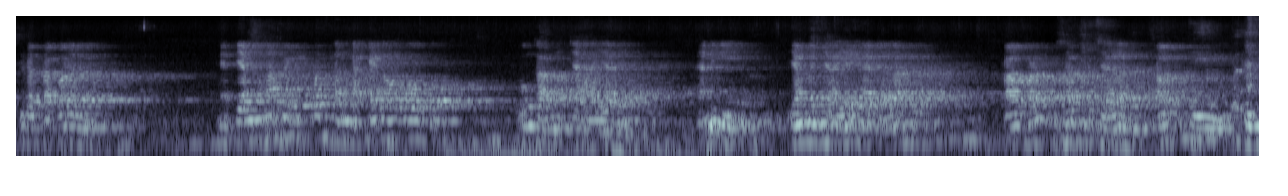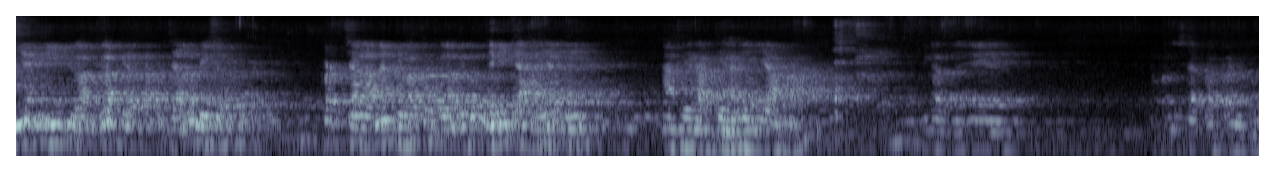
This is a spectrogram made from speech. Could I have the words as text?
surat Baqarah Nek tiang munafik pun tak kayak apa Wong kamu cahaya Nah ini yang mencahayai adalah kalau orang bisa berjalan. Kalau di dunia ini gelap-gelap dia tetap berjalan besok. Perjalanan di waktu gelap itu menjadi cahaya di akhirat di hari kiamat. Ini katanya eh, apa ini siapa itu?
